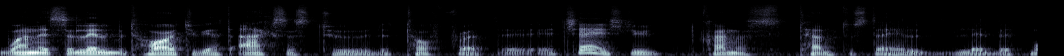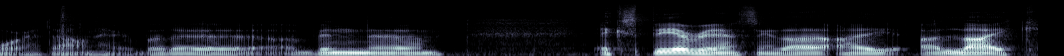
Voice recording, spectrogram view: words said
when it's a little bit hard to get access to the top fret. It, it changed. You kind of tend to stay a little bit more down here. But uh, I've been um, experiencing that I I like.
